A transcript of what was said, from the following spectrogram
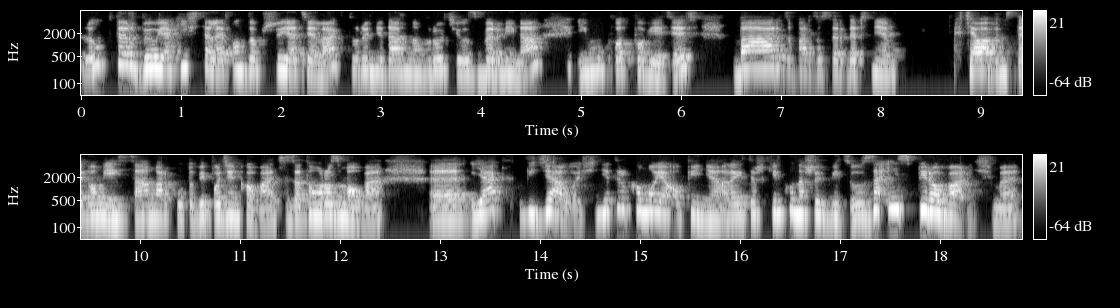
lub też był jakiś telefon do przyjaciela, który niedawno wrócił z Berlina i mógł podpowiedzieć. Bardzo, bardzo serdecznie Chciałabym z tego miejsca, Marku, Tobie podziękować za tą rozmowę. E, jak widziałeś, nie tylko moja opinia, ale i też kilku naszych widzów zainspirowaliśmy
